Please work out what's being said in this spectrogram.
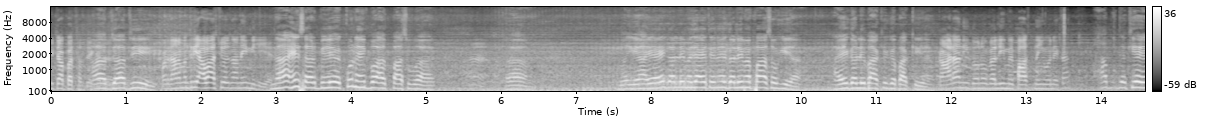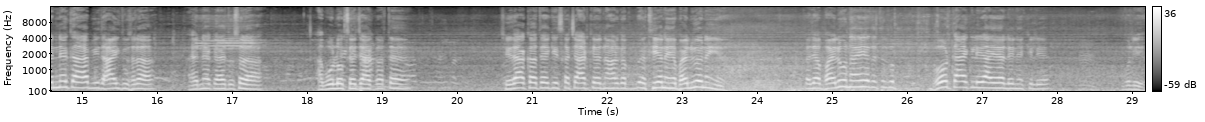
ईटा पत्थर अब जब जी। प्रधानमंत्री आवास योजना नहीं मिली है? नहीं सर बिल्कुल नहीं पास हुआ है। हाँ। मैं यहाँ यही गली में जाए थे नहीं गली में पास हो गया। हाँ, यही गली बाकी के बाकी है। कारण ही दोनों गली में पास नहीं होने का? अब देखिए एन का है विधायक दूसरा एन का है दूसरा। अब वो लोग से जा करते हैं। सीधा कहते हैं कि इसका चार्ट के नहर का अथी नहीं है वैल्यू नहीं है। तो जब वैल्यू नहीं है तो, तो वोट काय के लिए आए हैं लेने के लिए? बोलिए।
